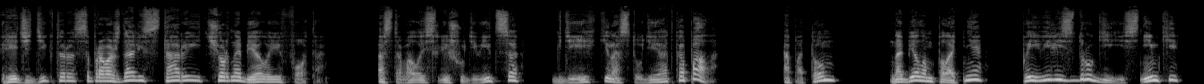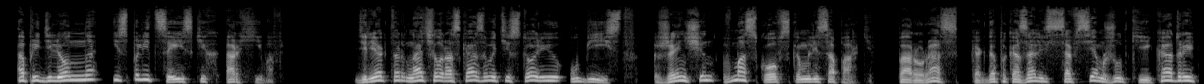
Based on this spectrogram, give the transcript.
Речь диктора сопровождали старые черно-белые фото. Оставалось лишь удивиться, где их киностудия откопала. А потом на белом полотне появились другие снимки, определенно из полицейских архивов. Директор начал рассказывать историю убийств женщин в московском лесопарке. Пару раз, когда показались совсем жуткие кадры,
